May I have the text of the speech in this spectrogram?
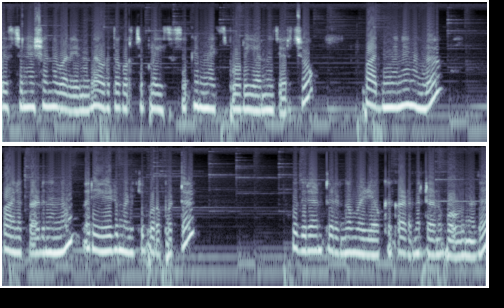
ഡെസ്റ്റിനേഷൻ എന്ന് പറയുന്നത്. അവിടുത്തെ കുറച്ച് പ്ലേസസ് ഒക്കെ ഇന്ന് എക്സ്പ്ലോർ ചെയ്യാമെന്ന് വിചാരിച്ചു. അപ്പോൾ ആദ്യം തന്നെ നമ്മൾ പാലക്കാട് നിന്നും ഒരു ഏഴ് മണിക്ക് പുറപ്പെട്ട് കുതിരാൻ തുരങ്കം വഴിയൊക്കെ കടന്നിട്ടാണ് പോകുന്നത്.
